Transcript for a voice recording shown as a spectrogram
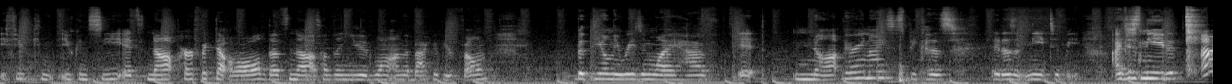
If you can, you can see it's not perfect at all. That's not something you'd want on the back of your phone. But the only reason why I have it not very nice is because it doesn't need to be. I just need, ah!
